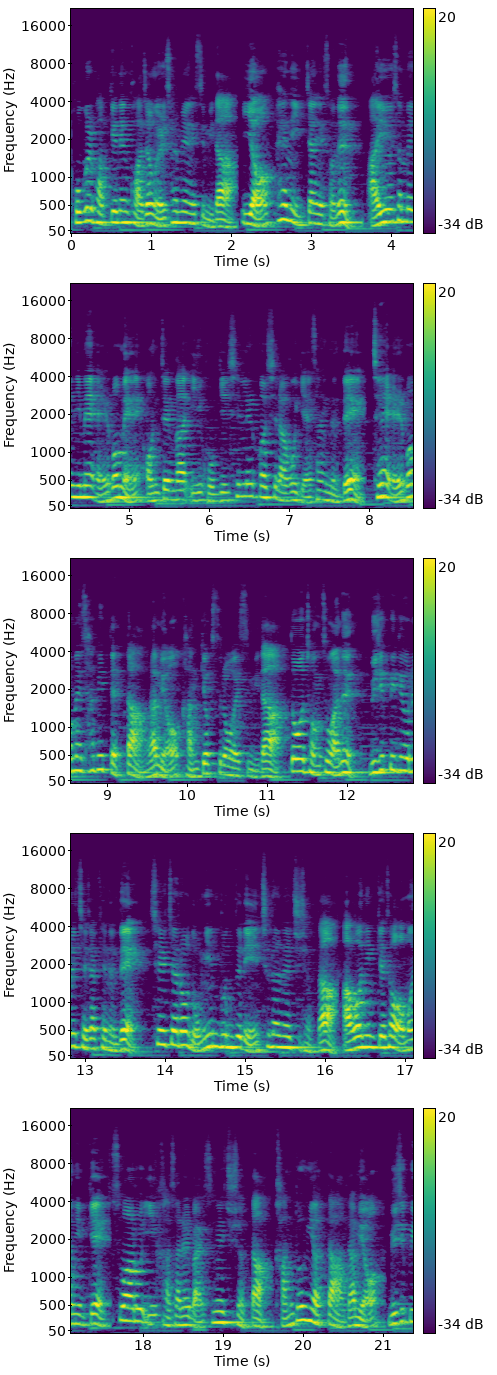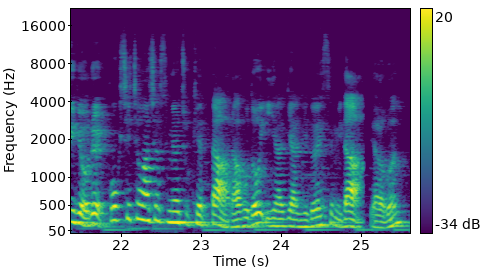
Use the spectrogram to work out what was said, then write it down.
곡을 받게 된 과정을 설명했습니다. 이어 팬 입장에서는 아이유 선배님의 앨범에 언젠가 이 곡이 실릴 것이라고 예상했는데 제 앨범에 삽입됐다 라며 감격스러워했습니다. 또 정승환은 뮤직비디오를 제작했는데 실제로 농인분들이 출연해 주셨다. 아버님께서 어머님께 수화로 이 가사를 말씀해 주셨다. 감동이었다 라며 뮤직비디오를 꼭 시청하셨으면 좋겠다 라고도 이야기하기도 했습니다. 여러분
